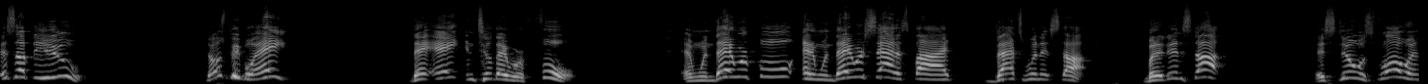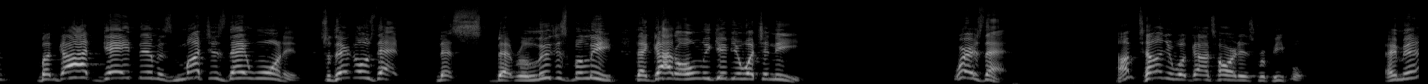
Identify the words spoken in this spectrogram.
It's up to you. Those people ate. They ate until they were full. And when they were full and when they were satisfied, that's when it stopped. But it didn't stop. It still was flowing, but God gave them as much as they wanted. So there goes that that, that religious belief that God will only give you what you need. Where is that? I'm telling you what God's heart is for people. Amen?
